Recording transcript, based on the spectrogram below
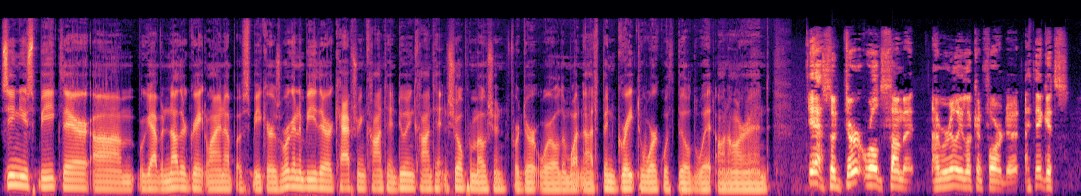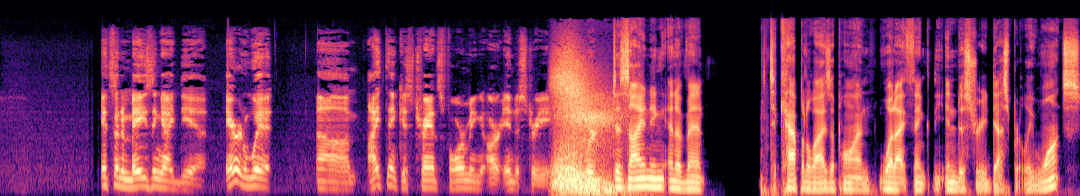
seeing you speak there. Um, we have another great lineup of speakers. We're going to be there capturing content, doing content, and show promotion for Dirt World and whatnot. It's been great to work with BuildWitt on our end. Yeah, so Dirt World Summit, I'm really looking forward to it. I think it's it's an amazing idea. Aaron Witt, um, I think, is transforming our industry. We're designing an event to capitalize upon what I think the industry desperately wants.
